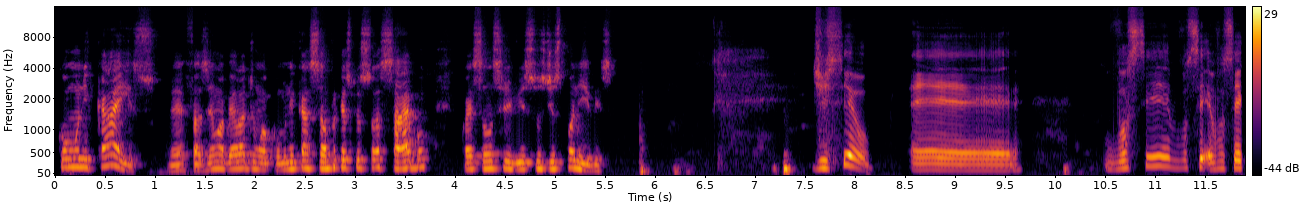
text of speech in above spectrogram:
comunicar isso, né? fazer uma bela de uma comunicação para que as pessoas saibam quais são os serviços disponíveis. Disseu, é, você, você, você,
